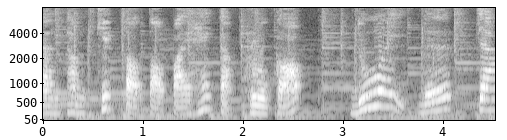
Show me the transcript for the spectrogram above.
การทำคลิปต่อๆไปให้กับครูก๊อฟด้วยเด้อจ้า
